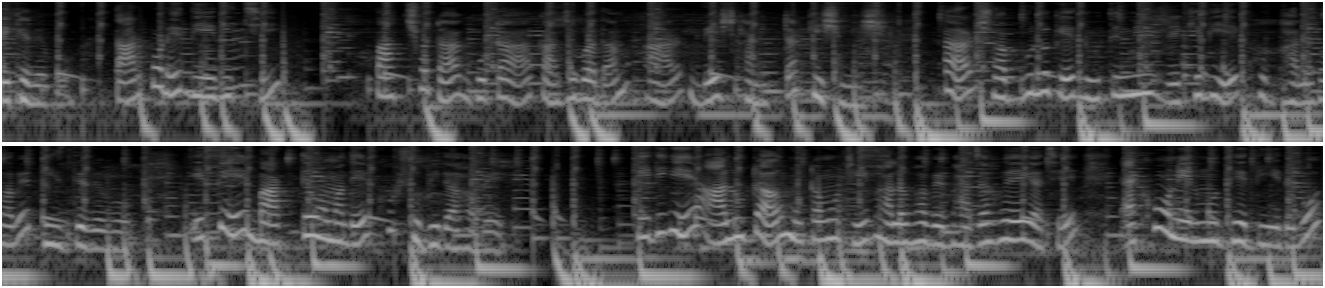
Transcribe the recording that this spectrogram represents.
রেখে দেব। তারপরে দিয়ে দিচ্ছি পাঁচ ছটা গোটা কাজু বাদাম আর বেশ খানিকটা কিশমিশ। আর সবগুলোকে দু তিন মিনিট রেখে দিয়ে খুব ভালোভাবে ভিজতে দেবো। এতে বাটতেও আমাদের খুব সুবিধা হবে। এদিকে আলুটাও মোটামুটি ভালোভাবে ভাজা হয়ে গেছে। এখন এর মধ্যে দিয়ে দেবো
